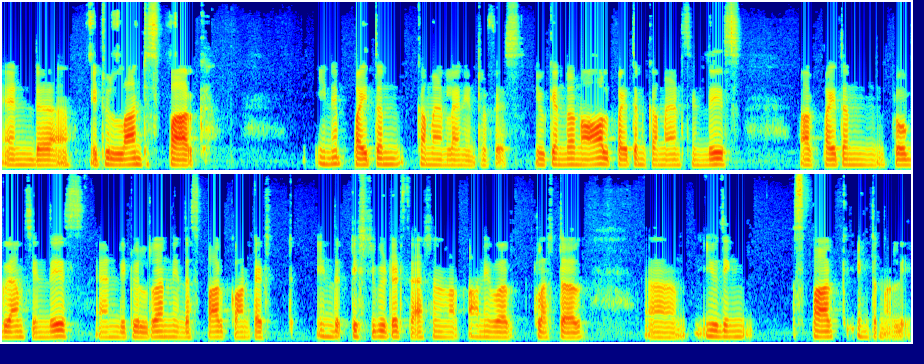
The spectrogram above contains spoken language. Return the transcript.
and uh, it will launch Spark in a Python command line interface. You can run all Python commands in this or Python programs in this and it will run in the Spark context in the distributed fashion on your cluster um, using Spark internally.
